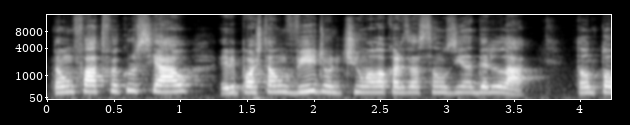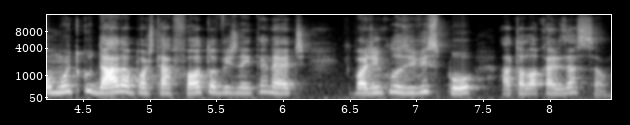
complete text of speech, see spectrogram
Então, o fato foi crucial ele postar um vídeo onde tinha uma localizaçãozinha dele lá. Então, tome muito cuidado ao postar foto ou vídeo na internet, que pode inclusive expor a tua localização.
